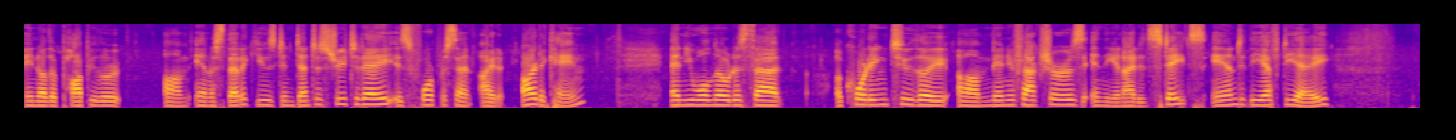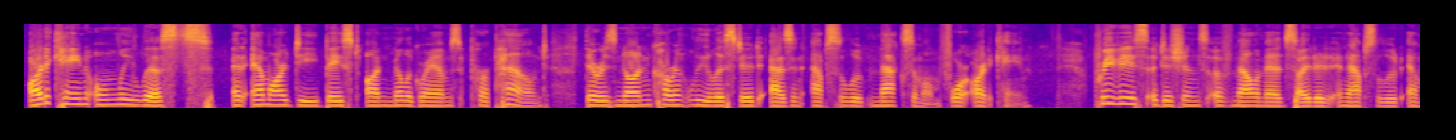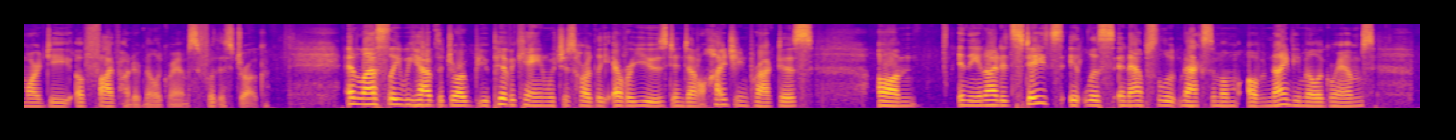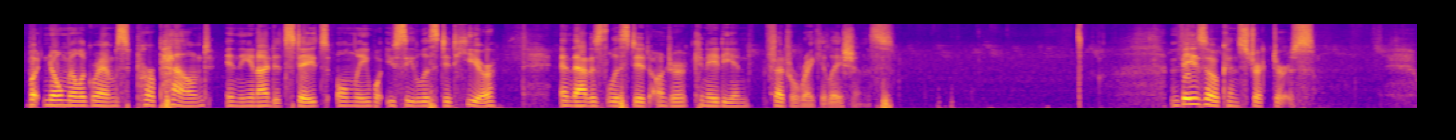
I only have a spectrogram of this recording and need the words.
Another popular um, anesthetic used in dentistry today is 4% articaine. And you will notice that according to the um, manufacturers in the United States and the FDA, Articaine only lists an MRD based on milligrams per pound. There is none currently listed as an absolute maximum for Articaine. Previous editions of Malamed cited an absolute MRD of 500 milligrams for this drug. And lastly, we have the drug bupivacaine, which is hardly ever used in dental hygiene practice. Um, in the United States, it lists an absolute maximum of 90 milligrams, but no milligrams per pound in the United States, only what you see listed here, and that is listed under Canadian federal regulations. Vasoconstrictors.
